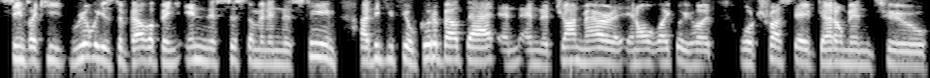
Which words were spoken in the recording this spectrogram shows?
seems like he really is developing in this system and in this scheme. I think you feel good about that, and and that John Mara, in all likelihood, will trust Dave Gettleman to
